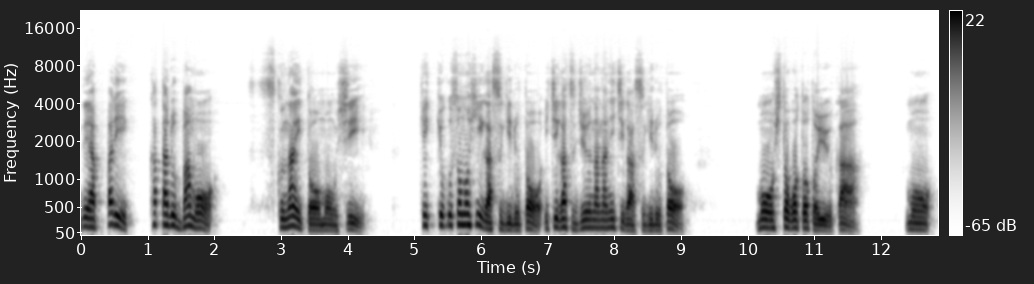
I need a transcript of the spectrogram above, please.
で、やっぱり語る場も少ないと思うし、結局その日が過ぎると、1月17日が過ぎると、もう人事というか、も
